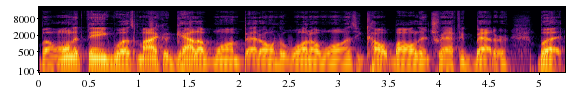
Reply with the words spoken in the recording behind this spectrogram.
But only thing was Michael Gallup won better on the one on ones. He caught ball in traffic better. But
